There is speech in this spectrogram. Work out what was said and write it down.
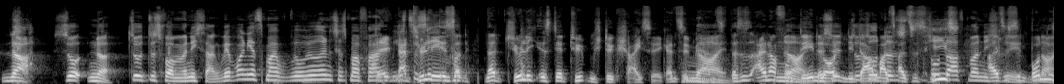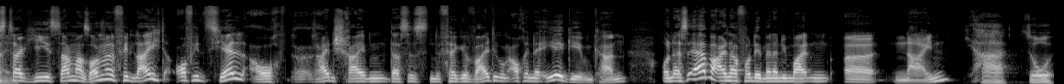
Na, so, na, so, das wollen wir nicht sagen. Wir wollen jetzt mal, wir wollen uns jetzt mal fragen, wie ist das natürlich, Leben ist natürlich ist der Typ ein Stück Scheiße, ganz im Nein. Ernst. Das ist einer von Nein, den das Leuten, die so- damals, das- als es so hieß, als es im reden. Bundestag hieß, sag mal, sollen wir vielleicht offiziell auch reinschreiben, dass es eine Vergewaltigung auch in der Ehe geben kann? Und dass er war einer von den Männern, die meinten, äh, nein. Ja, so,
